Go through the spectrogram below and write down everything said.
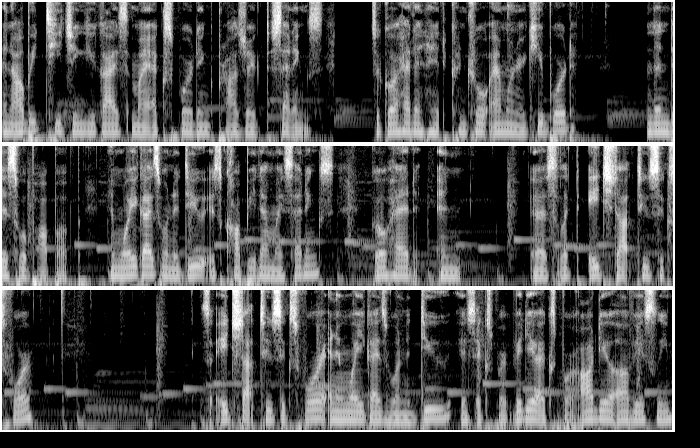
and I'll be teaching you guys my exporting project settings. So go ahead and hit Ctrl M on your keyboard and then this will pop up. And what you guys want to do is copy down my settings. Go ahead and uh, select H.264. So H.264 and then what you guys want to do is export video, export audio obviously.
